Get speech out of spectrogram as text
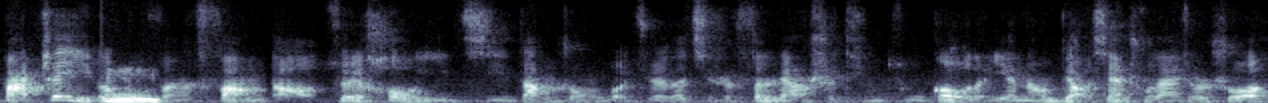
把这一个部分放到最后一集当中，我觉得其实分量是挺足够的，也能表现出来，就是说，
